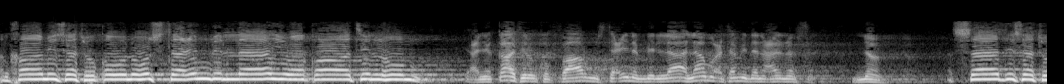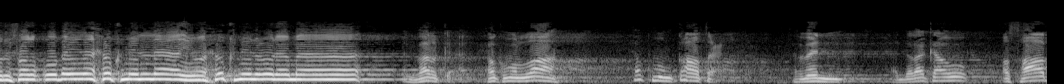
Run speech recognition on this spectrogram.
الخامسة قوله استعن بالله وقاتلهم. يعني قاتل الكفار مستعينا بالله لا معتمدا على نفسه. نعم. السادسة الفرق بين حكم الله وحكم العلماء. الفرق حكم الله حكم قاطع. فمن أدركه أصاب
